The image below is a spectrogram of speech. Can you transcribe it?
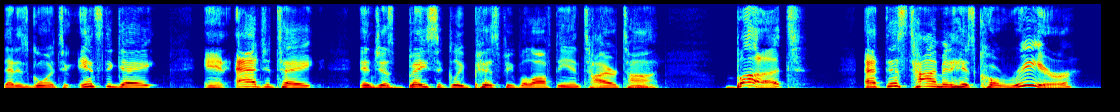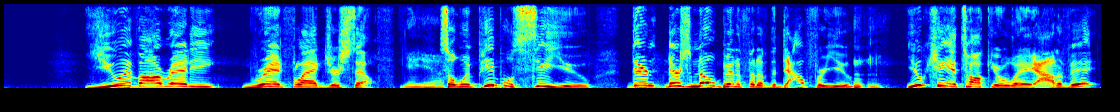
that is going to instigate and agitate and just basically piss people off the entire time. Mm. But at this time in his career, you have already red flagged yourself. Yeah, yeah. So when people see you, there there's no benefit of the doubt for you. You can't talk your way out of it.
